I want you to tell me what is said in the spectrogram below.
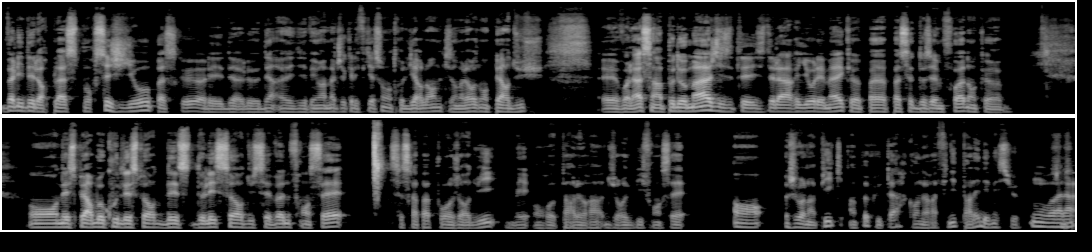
valider leur place pour ces JO parce que y avait eu un match de qualification entre l'Irlande qu'ils ont malheureusement perdu. Et voilà, c'est un peu dommage. Ils étaient, ils étaient là à Rio, les mecs, pas, cette deuxième fois. Donc, on espère beaucoup de l'essor du Seven français. Ce sera pas pour aujourd'hui, mais on reparlera du rugby français en Jeux Olympiques un peu plus tard quand on aura fini de parler des messieurs. Voilà.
